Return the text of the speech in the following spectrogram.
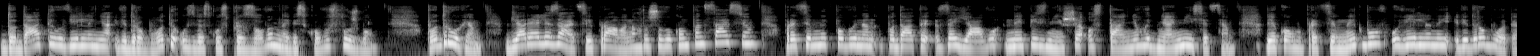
до дати увільнення від роботи у зв'язку з призовом на військову службу. По-друге, для реалізації права на грошову компенсацію працівник повинен подати заяву не пізніше останнього дня місяця, в якому працівник був увільнений від роботи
